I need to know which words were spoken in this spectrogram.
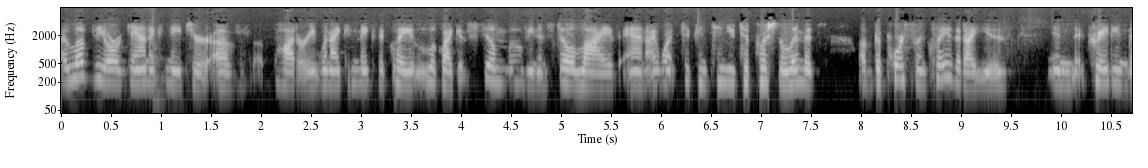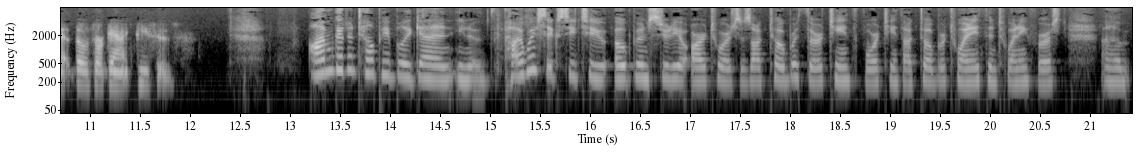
I love the organic nature of pottery when I can make the clay look like it's still moving and still alive. And I want to continue to push the limits of the porcelain clay that I use in creating that, those organic pieces. I'm going to tell people again, you know, Highway 62 Open Studio Art Tours is October 13th, 14th, October 20th, and 21st. Um,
